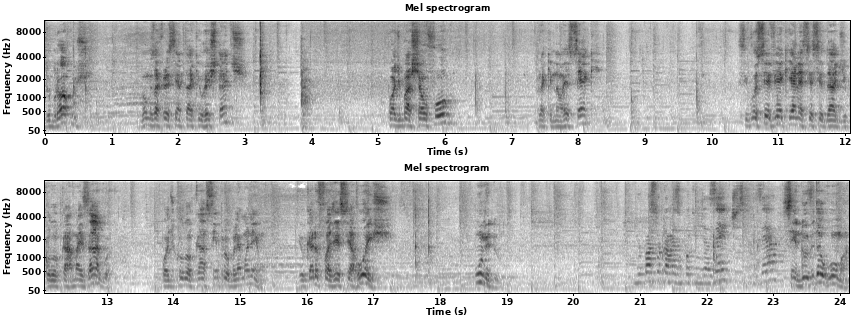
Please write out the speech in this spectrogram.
do brócolis. Vamos acrescentar aqui o restante. Pode baixar o fogo para que não resseque. Se você vê que há necessidade de colocar mais água, pode colocar sem problema nenhum. Eu quero fazer esse arroz úmido, eu posso colocar mais um pouquinho de azeite, se quiser? Sem dúvida alguma.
